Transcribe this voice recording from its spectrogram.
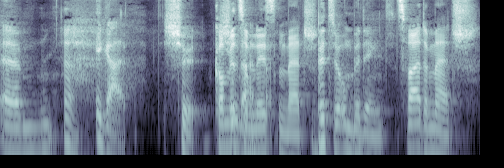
Ähm, egal. Schön. Kommen wir Schön zum einfach. nächsten Match. Bitte unbedingt. Zweite Match.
